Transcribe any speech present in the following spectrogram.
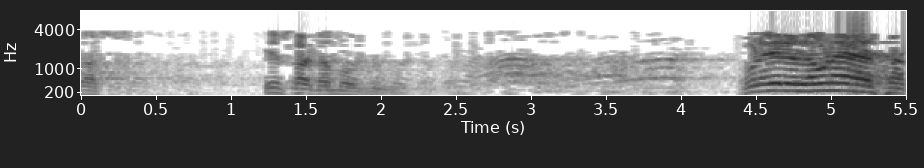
بس۔ یہ سا موضوع ہوں یہ لاؤنا ایسا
